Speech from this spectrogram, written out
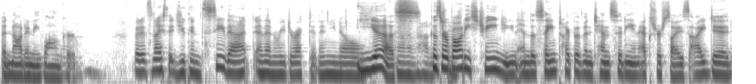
but not any longer. Yeah but it's nice that you can see that and then redirect it and you know yes because our body's changing and the same type of intensity and exercise i did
